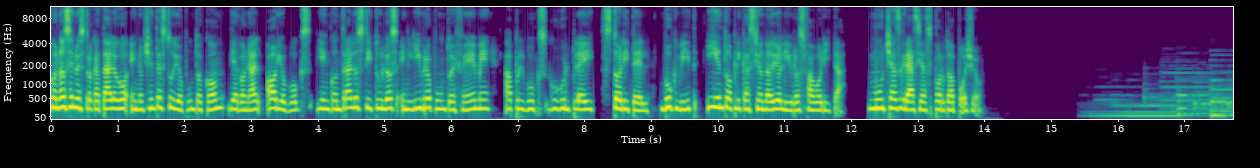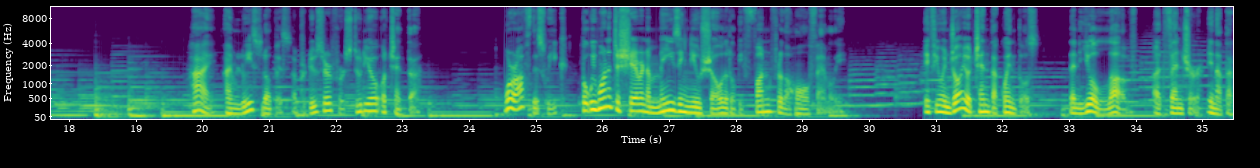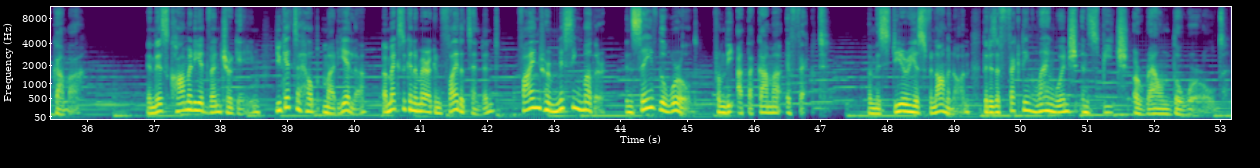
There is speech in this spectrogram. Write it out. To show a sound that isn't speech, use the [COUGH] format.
Conoce nuestro catálogo en 80estudio.com, diagonal audiobooks, y encontrá los títulos en libro.fm, Apple Books, Google Play, Storytel, BookBeat y en tu aplicación de audiolibros favorita. Muchas gracias por tu apoyo. Hi, I'm Luis Lopez, a producer for Studio 80. We're off this week, but we wanted to share an amazing new show that'll be fun for the whole family. If you enjoy Ochenta Cuentos, then you'll love Adventure in Atacama. In this comedy adventure game, you get to help Mariela, a Mexican American flight attendant, find her missing mother and save the world from the Atacama effect, a mysterious phenomenon that is affecting language and speech around the world.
